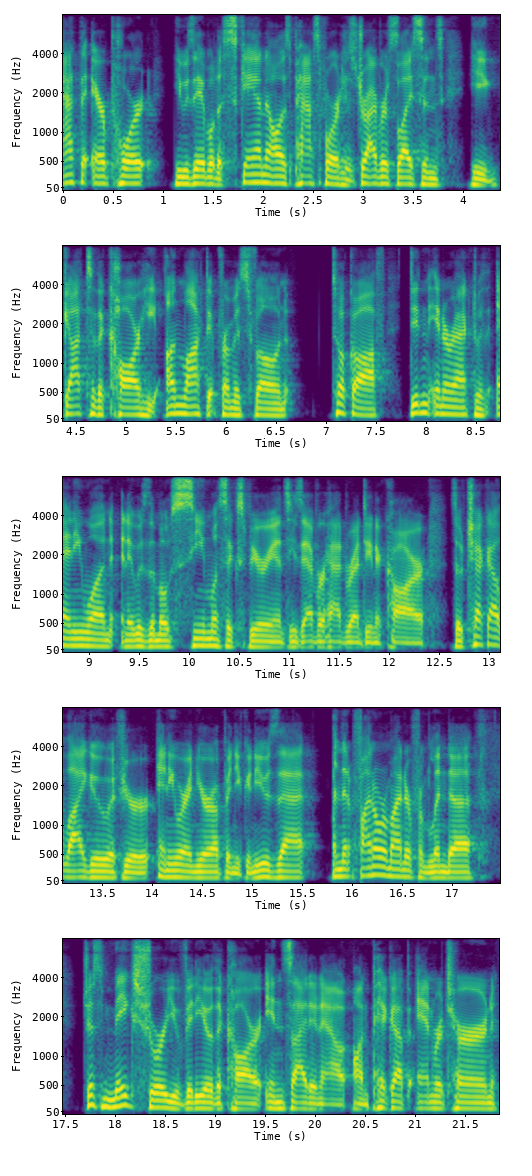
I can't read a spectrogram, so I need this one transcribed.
At the airport, he was able to scan all his passport, his driver's license. He got to the car, he unlocked it from his phone, took off, didn't interact with anyone, and it was the most seamless experience he's ever had renting a car. So check out Liigu if you're anywhere in Europe and you can use that. And then a final reminder from Linda just make sure you video the car inside and out on pickup and return.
